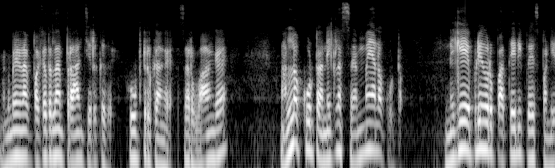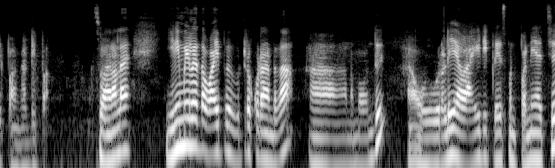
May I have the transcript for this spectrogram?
இனிமேல் எனக்கு பக்கத்தில் பிரான்ச் இருக்குது. கூப்பிட்ருக்காங்க சார் வாங்க. நல்ல கூட்டம். அன்றைக்கெலாம் செம்மையான கூட்டம். இன்றைக்கே எப்படியும் ஒரு பத்தேடி ப்ளேஸ் பண்ணியிருப்பாங்க கண்டிப்பாக ஸோ அதனால் இனிமேல் இந்த வாய்ப்பை விட்டுறக்கூடாது தான் நம்ம வந்து ஒரு வழியாக ஐடி பிளேஸ்மெண்ட் பண்ணியாச்சு.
